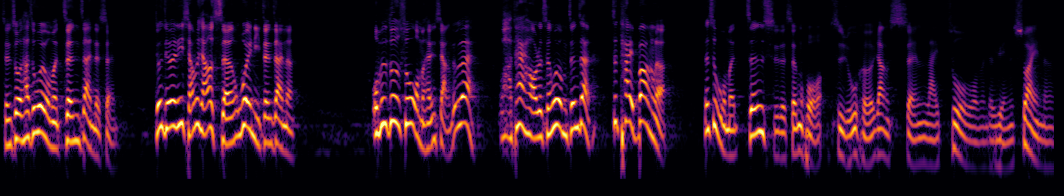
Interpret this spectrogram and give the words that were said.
神说他是为我们征战的神，弟兄姐妹，你想不想要神为你征战呢？我们都说我们很想，对不对？哇，太好了！神为我们征战，这太棒了。但是我们真实的生活是如何让神来做我们的元帅呢？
